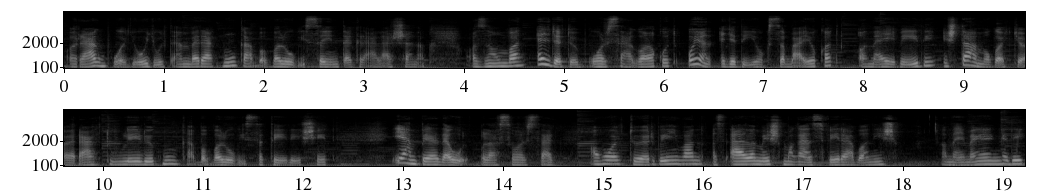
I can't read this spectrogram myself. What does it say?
a rákból gyógyult emberek munkába való visszaintegrálásának, azonban egyre több ország alkot olyan egyedi jogszabályokat, amely védi és támogatja a rák túlélők munkába való visszatérését. Ilyen például Olaszország, ahol törvény van az állam és magánszférában is, amely megengedi,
